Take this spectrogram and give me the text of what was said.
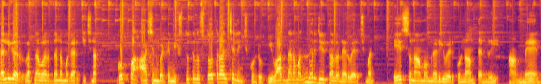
తల్లిగారు రత్నవర్ధనమ్మ గారికి ఇచ్చిన గొప్ప ఆశను బట్టి మీకు స్థుతులు స్తోత్రాలు చెల్లించుకుంటూ ఈ వాగ్దానం అందరి జీవితాల్లో నెరవేర్చమని ఏసునామం అడిగి వేడుకున్నాం తండ్రి. ఆ మేన్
